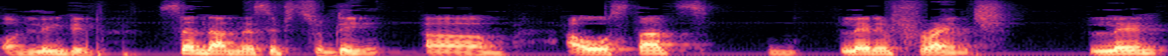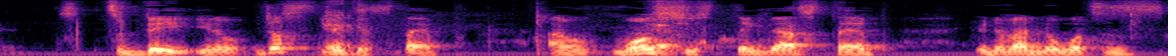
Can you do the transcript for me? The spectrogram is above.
on LinkedIn. Send that message today. Um, I will start learning French. Learn today. You know, just yes. take a step. And once yeah. you take that step, you never know what is,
